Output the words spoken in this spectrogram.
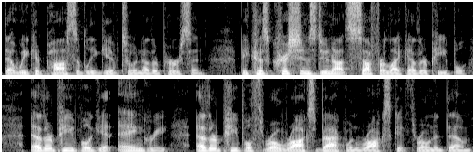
that we could possibly give to another person because Christians do not suffer like other people. Other people get angry, other people throw rocks back when rocks get thrown at them.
